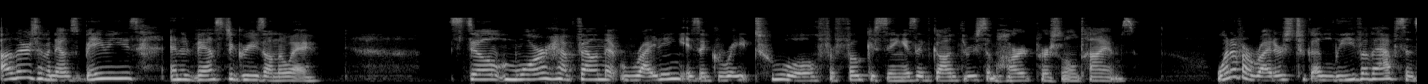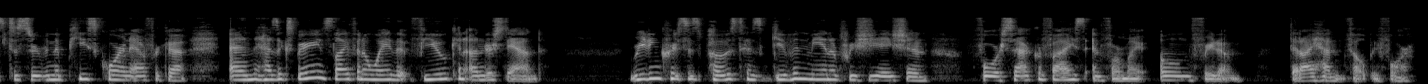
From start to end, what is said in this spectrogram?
Others have announced babies and advanced degrees on the way. Still, more have found that writing is a great tool for focusing as they've gone through some hard personal times. One of our writers took a leave of absence to serve in the Peace Corps in Africa and has experienced life in a way that few can understand. Reading Chris's post has given me an appreciation for sacrifice and for my own freedom that I hadn't felt before.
